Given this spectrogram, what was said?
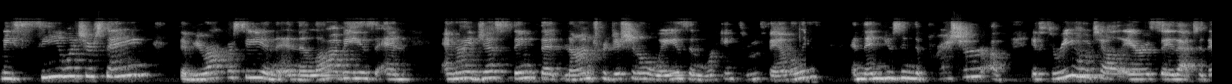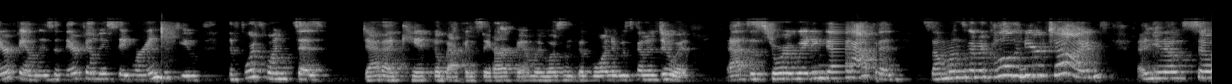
we see what you're saying, the bureaucracy and, and the lobbies, and and I just think that non-traditional ways and working through families and then using the pressure of if three hotel heirs say that to their families and their families say we're in with you, the fourth one says, Dad, I can't go back and say our family wasn't the one who was going to do it. That's a story waiting to happen. Someone's going to call the New York Times, and, you know. So,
